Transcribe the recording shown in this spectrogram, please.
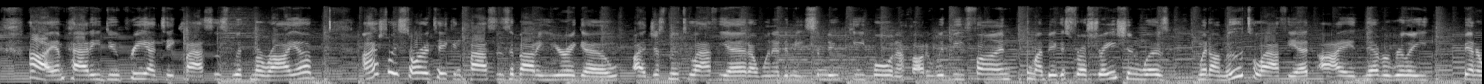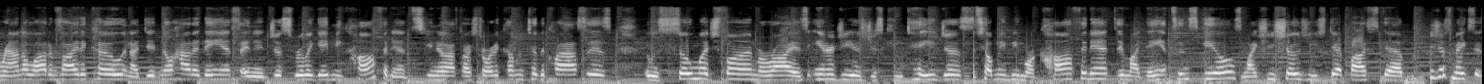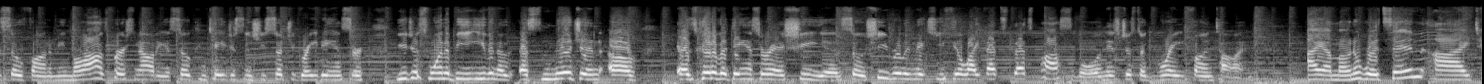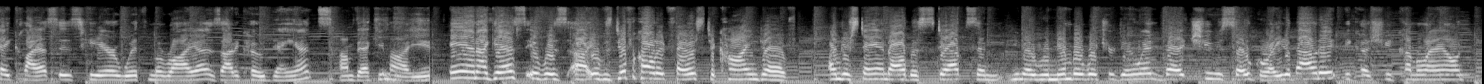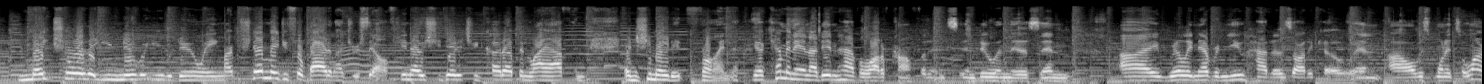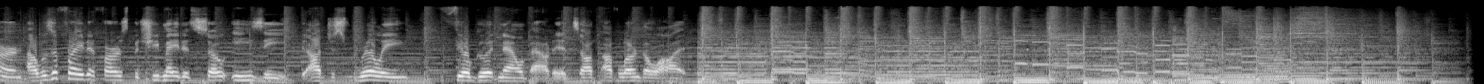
Hi, I'm Patty Dupree. I take classes with Moriah. I actually started taking classes about a year ago. I just moved to Lafayette. I wanted to meet some new people and I thought it would be fun. My biggest frustration was when I moved to Lafayette, I never really been around a lot of Zydeco and I didn't know how to dance and it just really gave me confidence. You know, after I started coming to the classes, it was so much fun. Moriah's energy is just contagious. It's helped me be more confident in my dancing skills. Like she shows you step by step. It just makes it so fun. I mean, Moriah's personality is so contagious and she's such a great dancer. You just want to be even a, a smidgen of as good of a dancer as she is. So she really makes you feel like that's that's possible and it's just a great fun time. Hi, I'm Mona Woodson. I take classes here with Moriah Zydeco Dance. I'm Becky Mayeux. And I guess it was uh, it was difficult at first to kind of understand all the steps and you know remember what you're doing, but she was so great about it because she'd come around, make sure that you knew what you were doing. She never made you feel bad about yourself. You know, she did it. She'd cut up and laugh, and and she made it fun. Yeah, coming in, I didn't have a lot of confidence in doing this, and I really never knew how to Zydeco and I always wanted to learn. I was afraid at first, but she made it so easy. I just really feel good now about it. So I've, I've learned a lot.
